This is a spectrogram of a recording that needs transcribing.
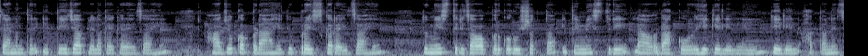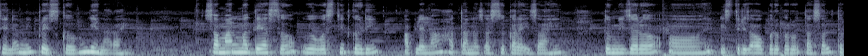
त्यानंतर इथे जे आपल्याला काय करायचं आहे हा जो कपडा आहे तो प्रेस करायचा आहे. तुम्ही इस्त्रीचा वापर करू शकता. इथे मी इस्त्री लाव दाखव हे केलेलं नाही. केलेलं हातानेच ह्याला मी प्रेस करून घेणार आहे. समानमध्ये असं व्यवस्थित घडी आपल्याला हातानंच असं करायचं आहे. तुम्ही जर इस्त्रीचा वापर करत असाल तर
